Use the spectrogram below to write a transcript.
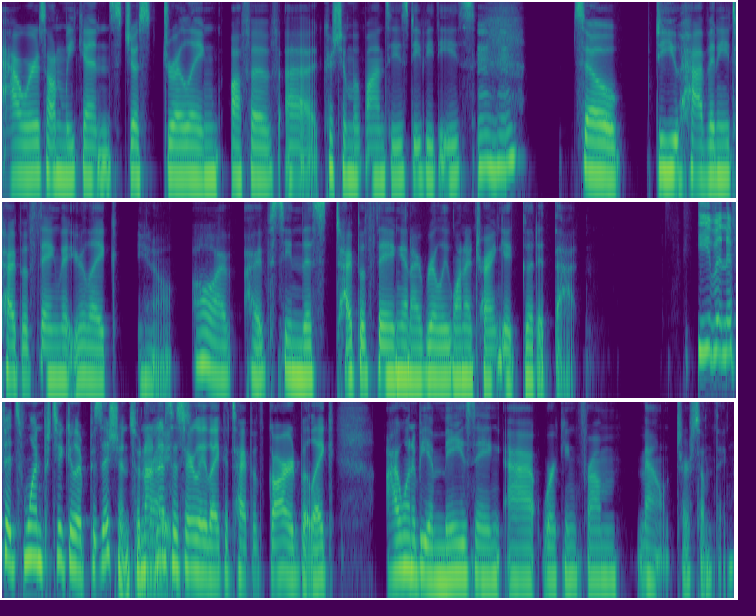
hours on weekends, just drilling off of uh, Christian Wabanzi's DVDs. Mm-hmm. So, do you have any type of thing that you're like, you know, oh, I've I've seen this type of thing, and I really want to try and get good at that, even if it's one particular position. So, not Right. necessarily like a type of guard, but like I want to be amazing at working from mount or something.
